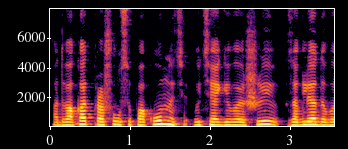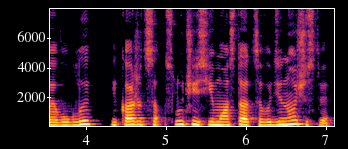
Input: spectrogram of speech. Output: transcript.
Адвокат прошелся по комнате, вытягивая шею, заглядывая в углы, и, кажется, случись ему остаться в одиночестве,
